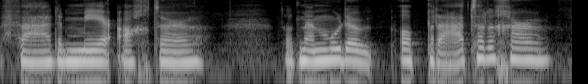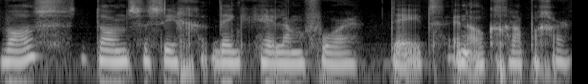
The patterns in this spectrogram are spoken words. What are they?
vader meer achter dat mijn moeder wat prateriger was dan ze zich, denk ik, heel lang voor deed. En ook grappiger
